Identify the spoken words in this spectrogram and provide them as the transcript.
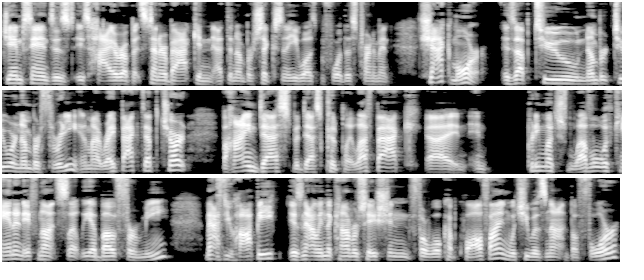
James Sands is, is higher up at center back and at the number six than he was before this tournament. Shaq Moore is up to number two or number three in my right back depth chart behind Dest, but Dest could play left back, uh, and, and pretty much level with Cannon, if not slightly above for me. Matthew Hoppe is now in the conversation for World Cup qualifying, which he was not before.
